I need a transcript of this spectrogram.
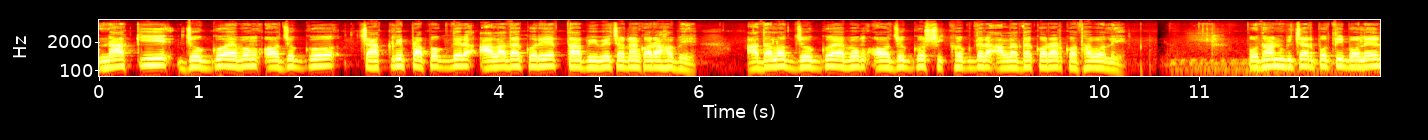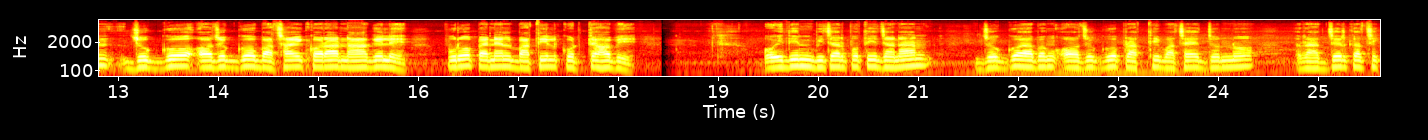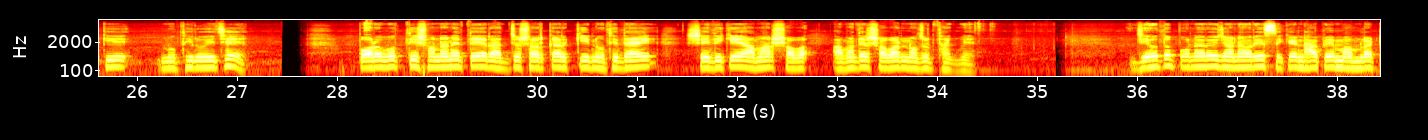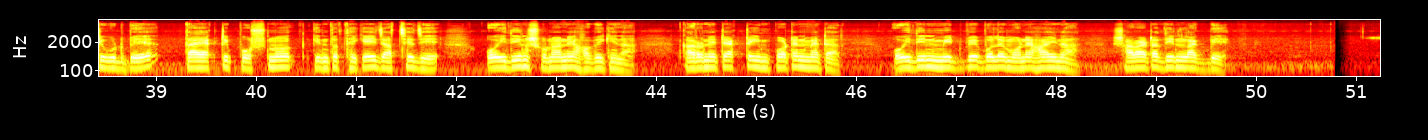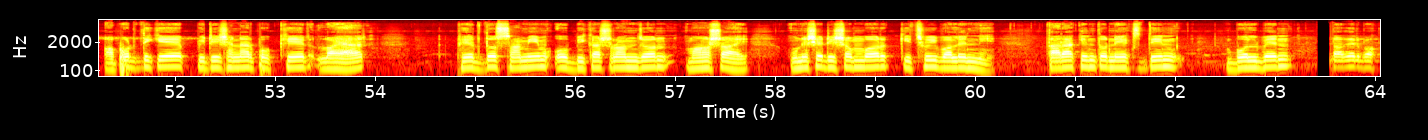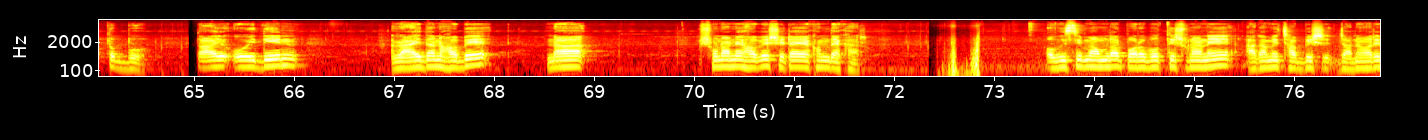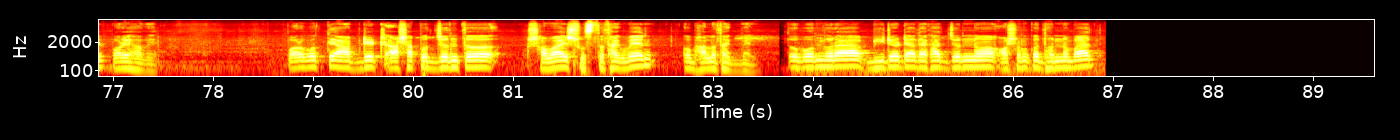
নাকি যোগ্য এবং অযোগ্য চাকরি প্রাপকদের আলাদা করে তা বিবেচনা করা হবে? আদালত যোগ্য এবং অযোগ্য শিক্ষকদের আলাদা করার কথা বলে। প্রধান বিচারপতি বলেন, যোগ্য, অযোগ্য বাছাই করা না গেলে পুরো প্যানেল বাতিল করতে হবে। ওই দিন বিচারপতি জানান, যোগ্য এবং অযোগ্য প্রার্থী বাছাইয়ের জন্য রাজ্যের কাছে কি নথি রয়েছে? পরবর্তী শুনানিতে রাজ্য সরকার কি নথি দেয় সেদিকে আমার সবা আমাদের সবার নজর থাকবে। যেহেতু পনেরোই জানুয়ারি সেকেন্ড হাফে মামলাটি উঠবে, তাই একটি প্রশ্ন কিন্তু থেকেই যাচ্ছে যে, ওই দিন শুনানি হবে কি না কারণ এটা একটা ইম্পর্ট্যান্ট ম্যাটার ওই দিন মিটবে বলে মনে হয় না। সারাটা দিন লাগবে। অপরদিকে পিটিশনার পক্ষের লয়ার ফেরদোস শামীম ও বিকাশ রঞ্জন মহাশয় উনিশে ডিসেম্বর কিছুই বলেননি। তারা কিন্তু নেক্সট দিন বলবেন তাদের বক্তব্য। তাই ওই দিন রায়দান হবে না শুনানি হবে সেটাই এখন দেখার। ওবিসি মামলার পরবর্তী শুনানি আগামী ছাব্বিশ জানুয়ারির পরে হবে। পরবর্তী আপডেট আসা পর্যন্ত সবাই সুস্থ থাকবেন ও ভালো থাকবেন। তো বন্ধুরা, ভিডিওটা দেখার জন্য অসংখ্য ধন্যবাদ।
